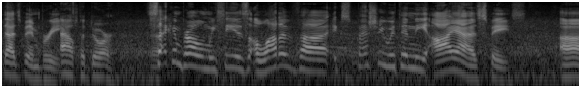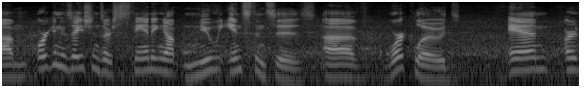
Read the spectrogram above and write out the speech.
that's been breached. Out the door. Second problem we see is a lot of, uh, especially within the IaaS space, um, organizations are standing up new instances of workloads and are,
